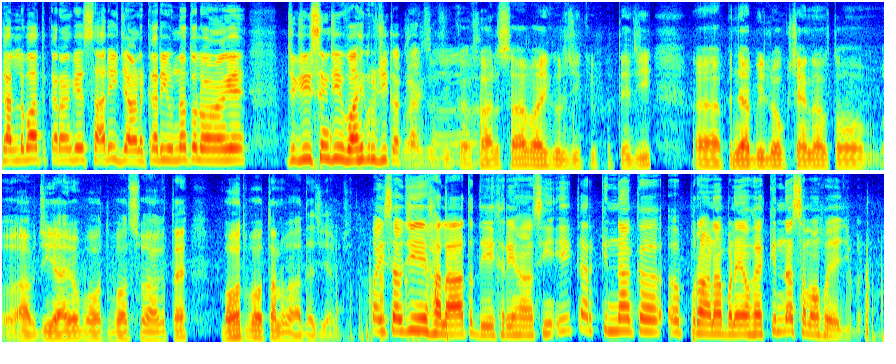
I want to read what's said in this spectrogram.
ਗੱਲਬਾਤ ਕਰਾਂਗੇ, ਸਾਰੀ ਜਾਣਕਾਰੀ ਉਹਨਾਂ ਤੋਂ ਲਵਾਂਗੇ। ਜਗਜੀਤ ਸਿੰਘ ਜੀ ਵਾਹਿਗੁਰੂ ਜੀ ਕਾ ਖਾਲਸਾ। ਵਾਹਿਗੁਰੂ ਜੀ ਕਾ ਖਾਲਸਾ ਵਾਹਿਗੁਰੂ ਜੀ ਕੀ ਫਤਿਹ ਜੀ। ਅ, ਪੰਜਾਬੀ ਲੋਕ ਚੈਨਲ ਤੋਂ ਆਪ ਜੀ ਆਇਓ ਬਹੁਤ ਬਹੁਤ ਸਵਾਗਤ ਹੈ। ਬਹੁਤ ਬਹੁਤ ਧੰਨਵਾਦ ਹੈ ਜੀ ਆਪ ਜੀ ਦਾ। ਭਾਈ ਸਾਹਿਬ ਜੀ ਇਹ ਹਾਲਾਤ ਦੇਖ ਰਹੇ ਹਾਂ ਅਸੀਂ। ਇਹ ਘਰ ਕਿੰਨਾ ਕੁ ਅ, ਪੁਰਾਣਾ ਬਣਿਆ ਹੋਇਆ ਕਿੰਨਾ ਸਮਾਂ ਹੋਇਆ ਜੀ ਬਣੇ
